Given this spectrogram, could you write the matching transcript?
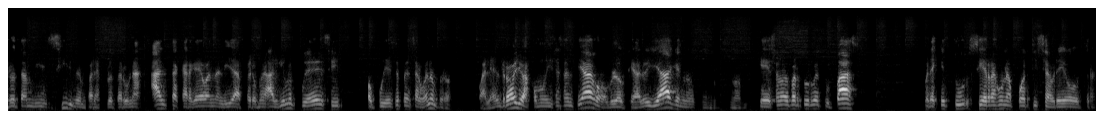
pero también sirven para explotar una alta carga de banalidad. Pero alguien me puede decir, o pudiese pensar, bueno, pero ¿cuál es el rollo? Como dice Santiago, bloquealo y ya, que, no, que eso no perturbe tu paz. Pero es que tú cierras una puerta y se abre otra.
